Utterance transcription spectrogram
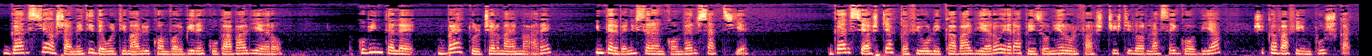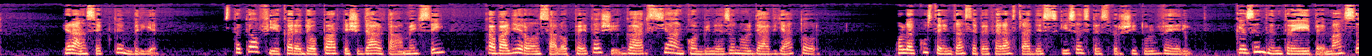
Garcia și-a amintit de ultima lui convorbire cu Cavaliero. Cuvintele băiatul cel mai mare interveniseră în conversație. Garcia știa că fiul lui Cavaliero era prizonierul fasciștilor la Segovia și că va fi împușcat. Era în septembrie. Stăteau fiecare de o parte și de alta a mesei, Cavaliero în salopetă și Garcia în combinezonul de aviator. O lăcustă intrase pe fereastra deschisă spre sfârșitul verii. Căzând între ei pe masă,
